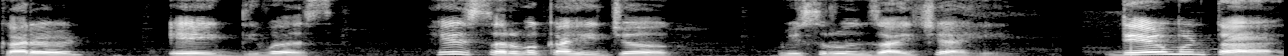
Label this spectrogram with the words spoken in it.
कारण एक दिवस हे सर्व काही जग विसरून जायचे आहे. देव म्हणतात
